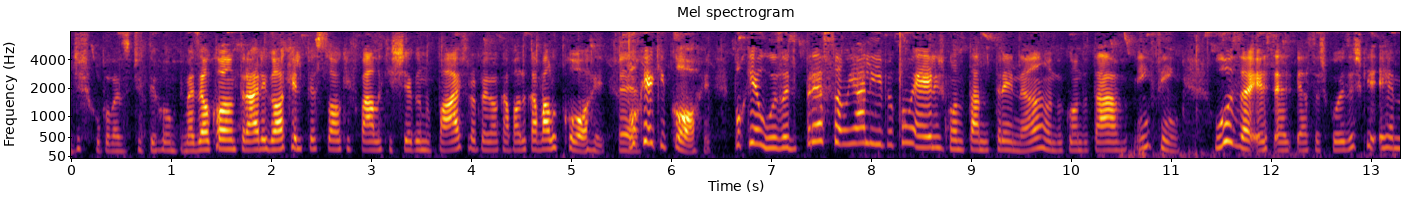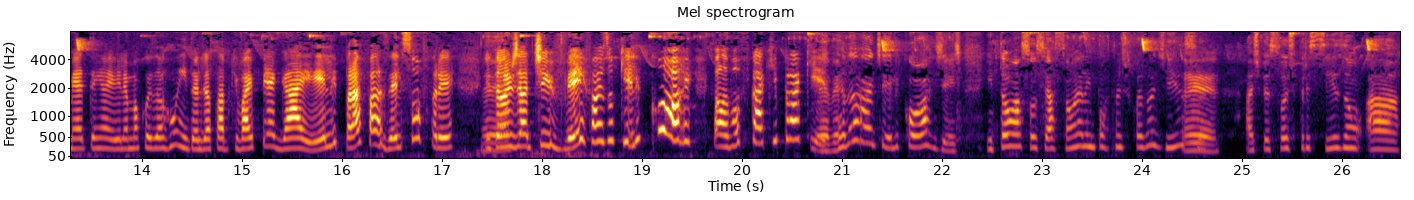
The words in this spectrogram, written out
desculpa, mas eu te interrompi. Mas é o contrário, igual aquele pessoal que fala que chega no pátio para pegar o cavalo, o cavalo corre. É. Por que que corre? Porque usa de pressão e alívio com eles, quando está treinando, quando está, enfim. Usa esse, essas coisas que remetem a ele a uma coisa ruim. Então ele já sabe que vai pegar ele para fazer ele sofrer. É. Então ele já te vê e faz o que? Ele corre. Fala, vou ficar aqui para quê? É verdade, ele corre, gente. Então a associação é importante por causa disso. É. As pessoas precisam... A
